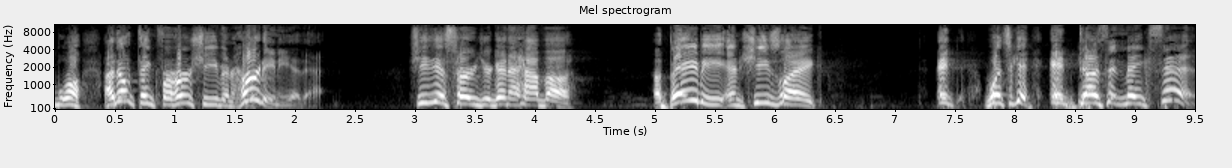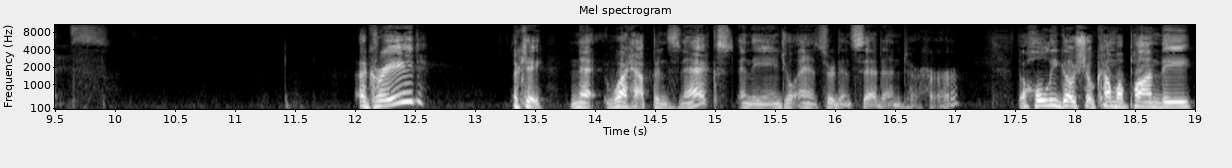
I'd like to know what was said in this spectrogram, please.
well, I don't think for her she even heard any of that. She just heard you're going to have a, a baby and she's like, it, once again, it doesn't make sense. Agreed? Okay, ne- what happens next? And the angel answered and said unto her, The Holy Ghost shall come upon thee,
